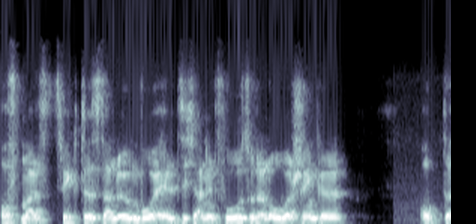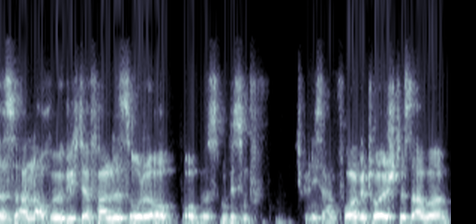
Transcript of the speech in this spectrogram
oftmals zwickt es dann irgendwo, er hält sich an den Fuß oder an den Oberschenkel. Ob das dann auch wirklich der Fall ist oder ob, ob es ein bisschen, ich will nicht sagen vorgetäuscht ist, aber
